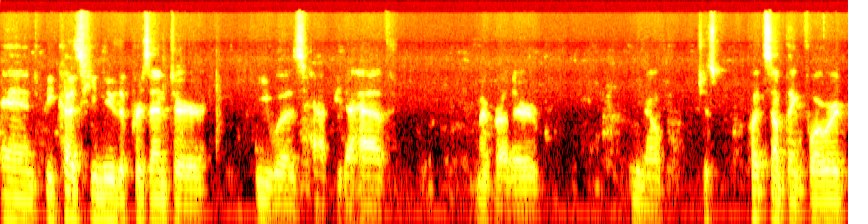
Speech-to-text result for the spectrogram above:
and because he knew the presenter, he was happy to have my brother, you know, just put something forward.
